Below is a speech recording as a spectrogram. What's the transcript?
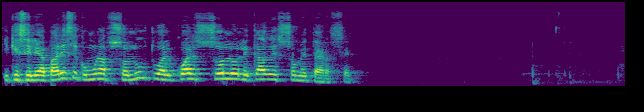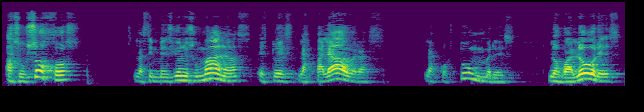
y que se le aparece como un absoluto al cual solo le cabe someterse. A sus ojos, las invenciones humanas, esto es, las palabras, las costumbres, los valores,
